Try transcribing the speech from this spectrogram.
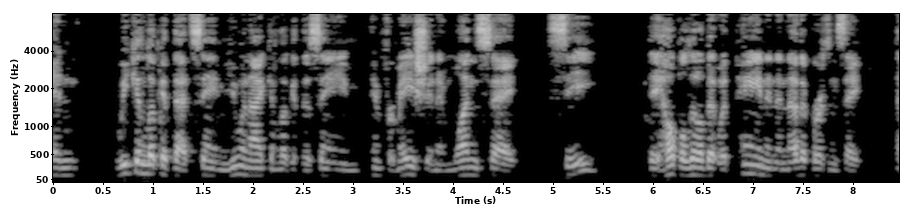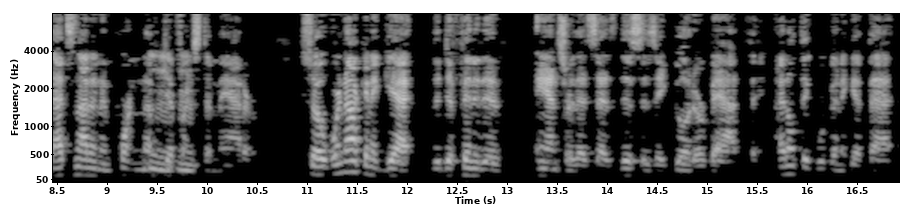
and we can look at that same. You and I can look at the same information, and one say, "See, they help a little bit with pain," and another person say, that's not an important enough mm-hmm. difference to matter. So we're not going to get the definitive answer that says this is a good or bad thing. I don't think we're going to get that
